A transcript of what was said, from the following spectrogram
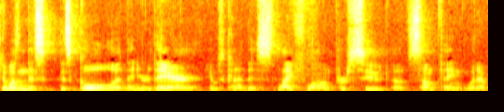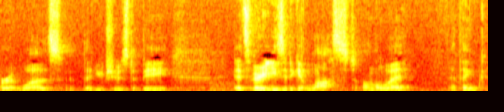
there wasn't this, this goal and then you're there. It was kind of this lifelong pursuit of something, whatever it was that you choose to be. It's very easy to get lost on the way, I think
